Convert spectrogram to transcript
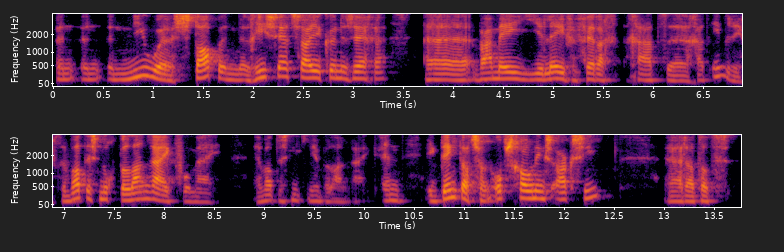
een, een, een nieuwe stap, een reset zou je kunnen zeggen, uh, waarmee je je leven verder gaat, uh, gaat inrichten. Wat is nog belangrijk voor mij en wat is niet meer belangrijk? En ik denk dat zo'n opschoningsactie, uh, dat, dat,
